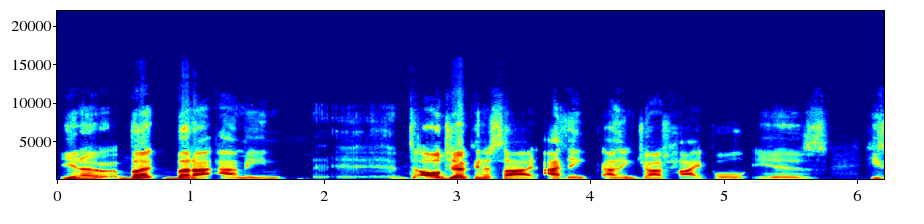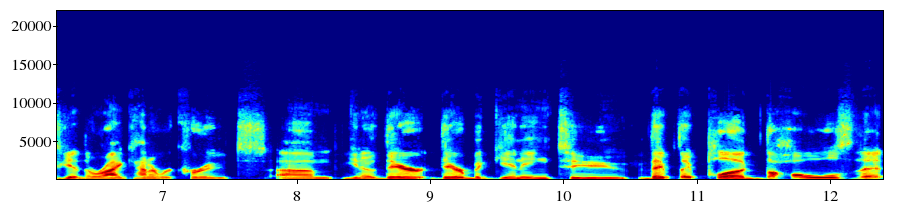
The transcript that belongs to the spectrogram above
you know, but but I, I mean, eh, all joking aside, I think I think Josh Heupel is he's getting the right kind of recruits. Um, you know, they're they're beginning to they they plugged the holes that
